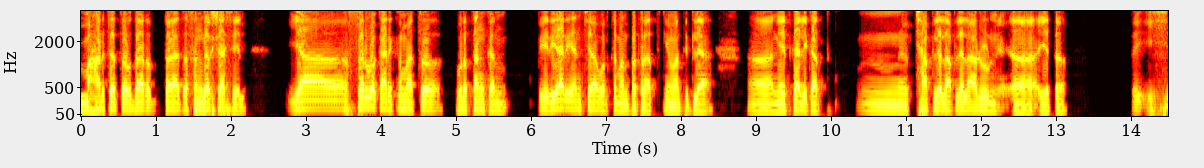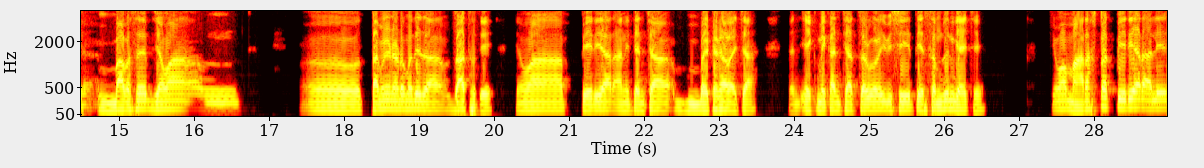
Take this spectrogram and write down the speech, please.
महाडच्या चौदार तळ्याचा संघर्ष असेल या सर्व कार्यक्रमाचं वृत्तांकन पेरियार यांच्या वर्तमानपत्रात किंवा तिथल्या नियतकालिकात छापलेलं आपल्याला आढळून येतं. तर बाबासाहेब जेव्हा तामिळनाडूमध्ये जा- जात होते तेव्हा पेरियार आणि त्यांच्या बैठका व्हायच्या एकमेकांच्या चळवळीविषयी ते समजून घ्यायचे. किंवा महाराष्ट्रात पेरियार आले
